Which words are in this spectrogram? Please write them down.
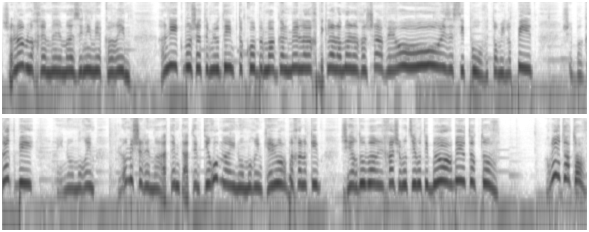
שלום לכם, אה, מאזינים יקרים. אני, כמו שאתם יודעים, תקוע במעגל מלח בגלל המן הרשע, ואו, איזה סיפור. וטומי לפיד, שבגד בי, היינו אמורים, לא משנה מה, אתם, אתם תראו מה היינו אמורים, כי היו הרבה חלקים שירדו בעריכה שמוציאים אותי באור הרבה יותר טוב. הרבה יותר טוב.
